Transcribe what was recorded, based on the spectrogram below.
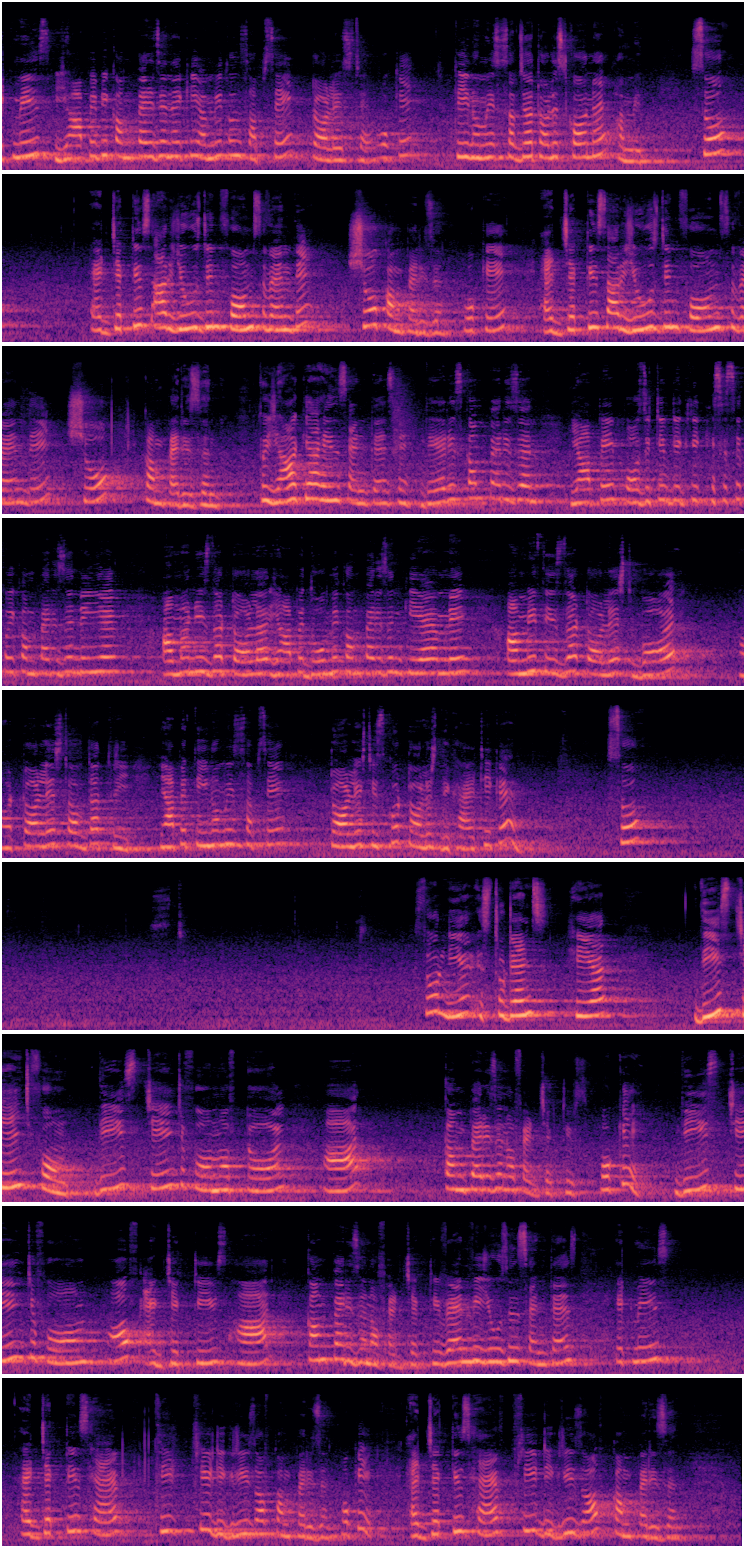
it means यहाँ पे भी comparison है कि अमित उन सबसे टॉलेस्ट है ओके okay? तीनों में से सबसे ज़्यादा टॉलेस्ट कौन है अमित सो so, adjectives are used in forms when they show comparison okay adjectives are used in forms when they show comparison तो यहाँ क्या है इन सेंटेंस में देयर इज़ कंपेरिजन यहाँ पे पॉजिटिव डिग्री किसी से कोई कंपेरिजन नहीं है अमन इज़ द टॉलर यहाँ पे दो में कंपेरिजन किया है हमने Amit is the tallest boy tallest of the three यहाँ पे तीनों में सबसे टॉलेस्ट इसको टॉलेस्ट दिखाया ठीक है so so, students here these change form these change form of tall are comparison of adjectives okay these change form of adjectives are comparison of adjective when we use in sentence it means adjectives have three, three degrees of comparison okay adjectives have three degrees of comparison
